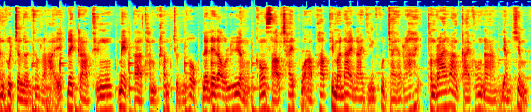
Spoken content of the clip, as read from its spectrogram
านผู้เจริญทั้งหลาย ได้กล่าวถึงเมตตาธรรมค้ำจุนโลก และได้เล่าเรื่องของสาวใช้ผู้อาภัพที่มาได้นายหญิงผู้ใจร้าย ทำร้ายร่างกายของนางอย่างเหี้ยมโห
